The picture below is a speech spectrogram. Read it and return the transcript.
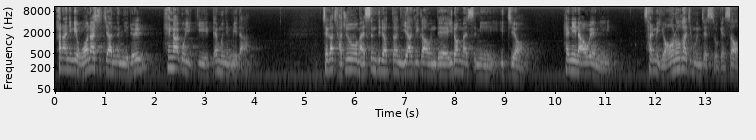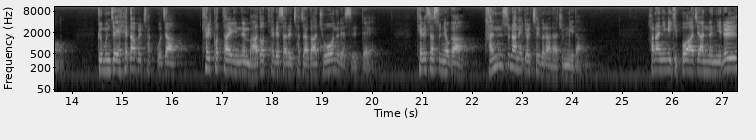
하나님이 원하시지 않는 일을 행하고 있기 때문입니다. 제가 자주 말씀드렸던 이야기 가운데 이런 말씀이 있지요. 헤니 나우엔이 삶의 여러 가지 문제 속에서 그 문제의 해답을 찾고자 캘커타에 있는 마더 테레사를 찾아가 조언을 했을 때 테레사 수녀가 단순한 해결책을 알아줍니다. 하나님이 기뻐하지 않는 일을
